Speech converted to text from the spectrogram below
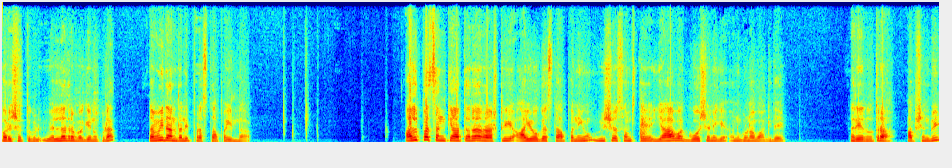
ಪರಿಷತ್ತುಗಳು ಇವೆಲ್ಲದರ ಬಗ್ಗೆನೂ ಕೂಡ ಸಂವಿಧಾನದಲ್ಲಿ ಪ್ರಸ್ತಾಪ ಇಲ್ಲ. ಅಲ್ಪಸಂಖ್ಯಾತರ ರಾಷ್ಟ್ರೀಯ ಆಯೋಗ ಸ್ಥಾಪನೆಯು ವಿಶ್ವಸಂಸ್ಥೆಯ ಯಾವ ಘೋಷಣೆಗೆ ಅನುಗುಣವಾಗಿದೆ? ಸರಿಯಾದ ಉತ್ತರ ಆಪ್ಷನ್ ಬಿ,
